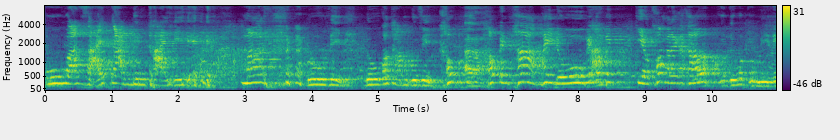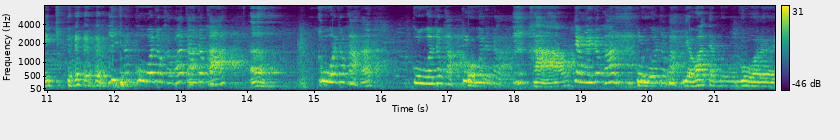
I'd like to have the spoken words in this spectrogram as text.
กูมาสายการบินไทย มา ดูสิ ดูเขาทำกูสิ เขาเออ เขาเป็นภาพให้ดูไม่ต้องไปเกี่ยวข้องอะไรกับเขาคุณดูว่ากูมีฤทธิ์ดิฉันกลัวเจ้าค่ะพระอาจารย์เจ้าค่ะเออกลัวเจ้าค่ะฮะกลัวเจ้าค่ะ กลัวเจ้าค่ะ ขาวยังไงเจ้าค่ะ กลัวเจ้าค่ะ อย่าว่าแต่มึงกลัวเลย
